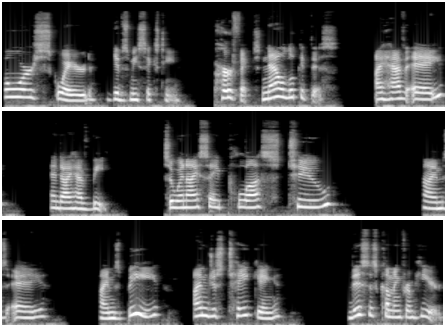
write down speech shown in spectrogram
4 squared gives me 16. Perfect. Now look at this. I have A and I have B. So when I say plus 2 times A times B, I'm just taking this is coming from here,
